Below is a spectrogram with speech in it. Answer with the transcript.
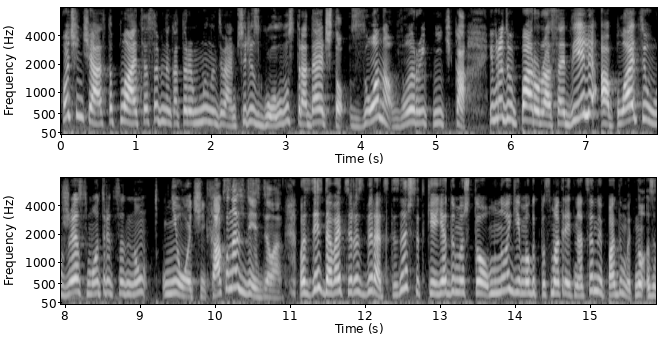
Очень часто платье, особенно которое мы надеваем через голову, страдает что? Зона воротничка. И вроде бы пару раз одели, а платье уже смотрится, ну, не очень. Как у нас здесь дела? Вот здесь давайте разбираться. Ты знаешь, все-таки я думаю, что многие могут посмотреть на цену и подумать, но за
